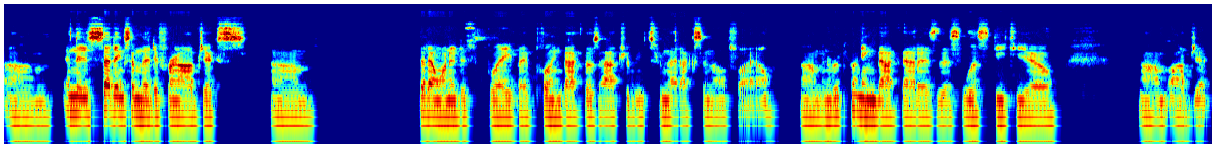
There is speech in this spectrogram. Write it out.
Um, and then just setting some of the different objects um, that I want to display by pulling back those attributes from that XML file um, and returning back that as this list DTO um, object.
